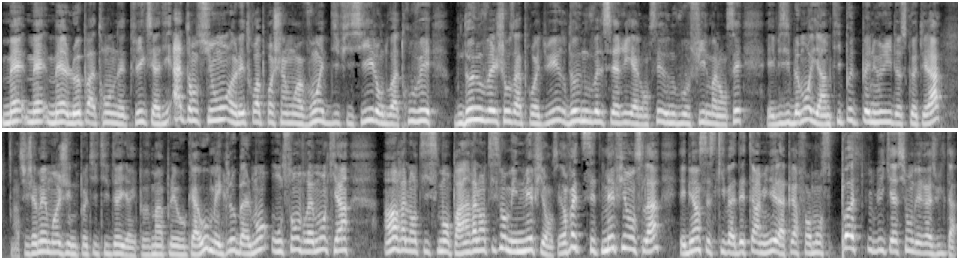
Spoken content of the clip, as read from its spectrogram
mais mais mais le patron de Netflix a dit attention, euh, les trois prochains mois vont être difficiles, on doit trouver de nouvelles choses à produire, de nouvelles séries à lancer, de nouveaux films à lancer, et visiblement il y a un petit peu de pénurie de ce côté-là. Alors si jamais moi j'ai une petite idée, ils peuvent m'appeler au cas où, mais globalement on sent vraiment qu'il y a un ralentissement, pas un ralentissement, mais une méfiance. Et en fait, cette méfiance-là, eh bien, c'est ce qui va déterminer la performance post-publication des résultats.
